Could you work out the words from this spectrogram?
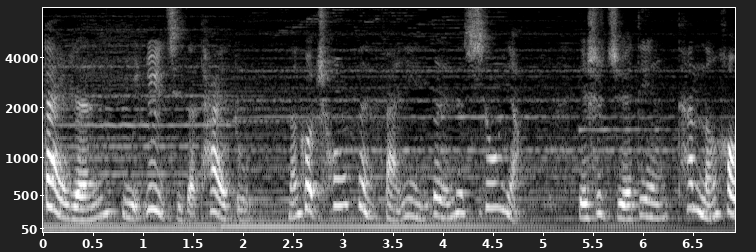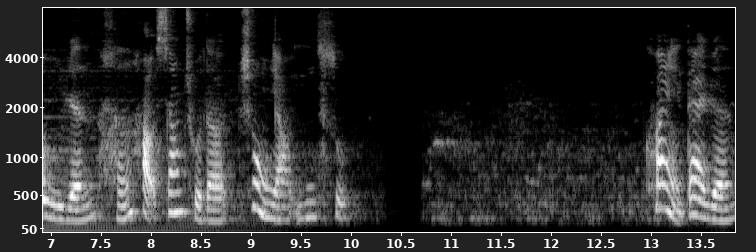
待人与律己的态度，能够充分反映一个人的修养，也是决定他能否与人很好相处的重要因素。宽以待人，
